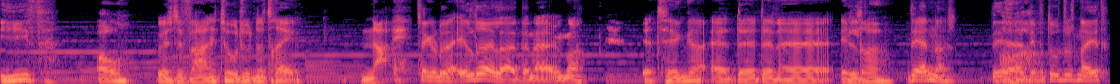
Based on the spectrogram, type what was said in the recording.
Eve og Gwen Stefani 2003, nej. Tænker du, den er ældre, eller at den er yngre? Jeg tænker, at øh, den er ældre. Det er den også. Det er, oh. det er fra 2001.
